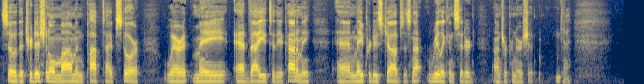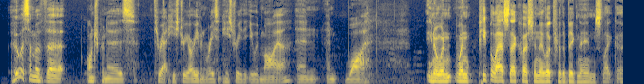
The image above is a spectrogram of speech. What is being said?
So the traditional mom and pop type store, where it may add value to the economy and may produce jobs, is not really considered entrepreneurship. Okay. Who are some of the entrepreneurs throughout history or even recent history that you admire and, and why? You know, when, when people ask that question, they look for the big names like uh,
